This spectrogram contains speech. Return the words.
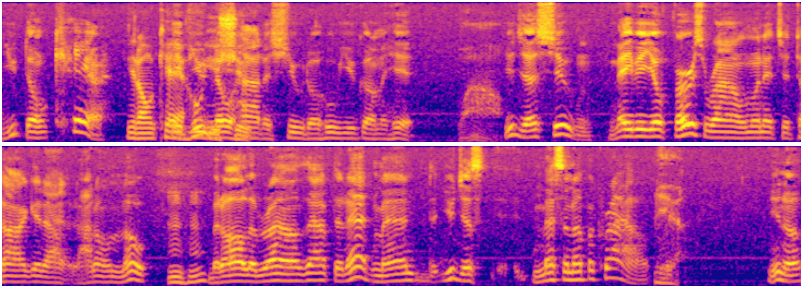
you don't care You don't care if who you you, know shoot. how to shoot or who you're going to hit. Wow. You're just shooting. Maybe your first round went at your target. I, I don't know. Mm-hmm. But all the rounds after that, man, you're just messing up a crowd. Yeah. You know.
